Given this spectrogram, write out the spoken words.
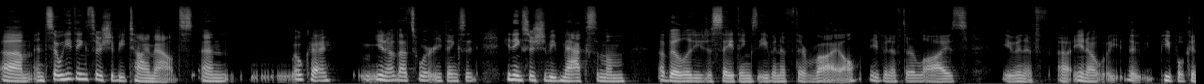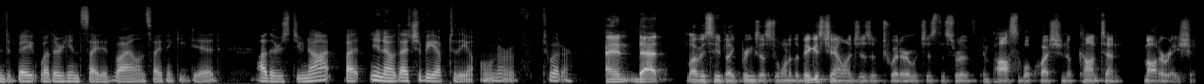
um, and so he thinks there should be timeouts. And okay, you know that's where he thinks it he thinks there should be maximum ability to say things even if they're vile even if they're lies even if uh, you know the, people can debate whether he incited violence i think he did others do not but you know that should be up to the owner of twitter and that obviously like brings us to one of the biggest challenges of twitter which is the sort of impossible question of content moderation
